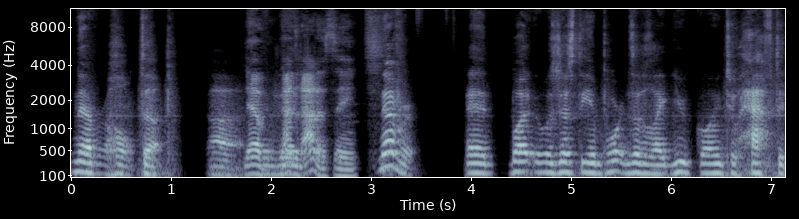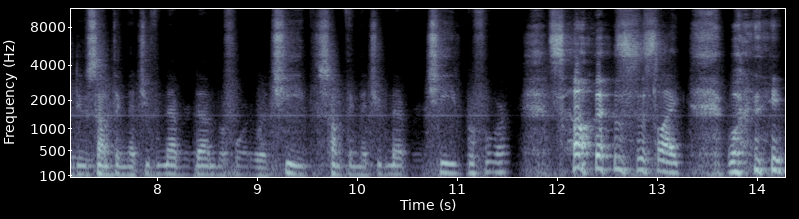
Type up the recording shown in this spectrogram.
never hulked up. Uh, Never, not that I done seen. Never. And but it was just the importance of like you going to have to do something that you've never done before to achieve something that you've never achieved before. So it was just like it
